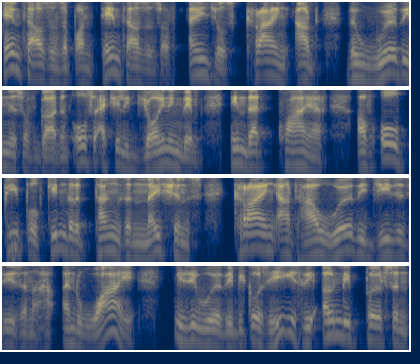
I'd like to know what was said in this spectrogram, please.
ten thousands upon ten thousands of angels crying out the worthiness of God and also actually joining them in that choir of all people, kindred kindred tongues and nations crying out how worthy Jesus is and how, and why is he worthy? Because he is the only person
